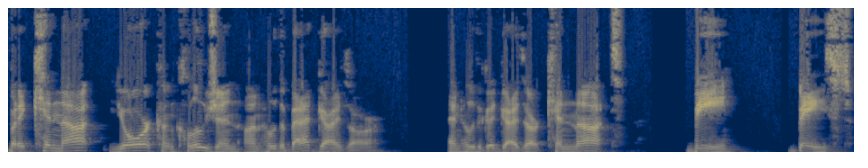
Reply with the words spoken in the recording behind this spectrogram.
But it cannot, your conclusion on who the bad guys are and who the good guys are cannot be based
